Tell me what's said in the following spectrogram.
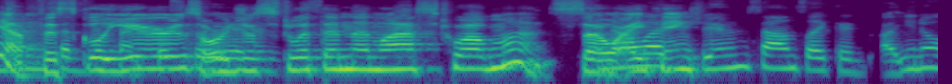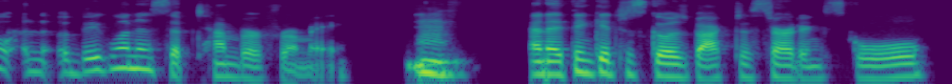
yeah, fiscal years fiscal or years. just within the last 12 months. So you know I what? think June sounds like a, you know, a big one is September for me. Mm. And I think it just goes back to starting school.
